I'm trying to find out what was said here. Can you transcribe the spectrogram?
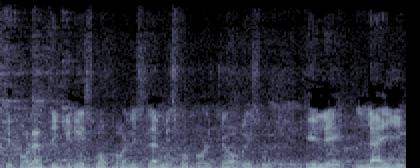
été pour l'intégrisme ou pour l'islamisme ou pour le terrorisme. Il est laïque,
